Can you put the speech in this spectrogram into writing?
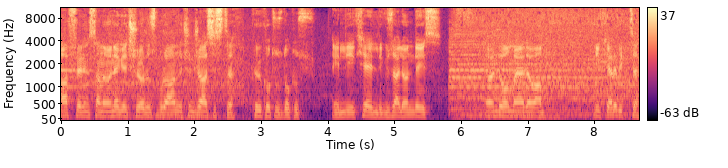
Aferin sana öne geçiyoruz. Burak'ın 3. asisti. 40-39. 52-50 güzel öndeyiz. Önde olmaya devam. İlk yarı bitti.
